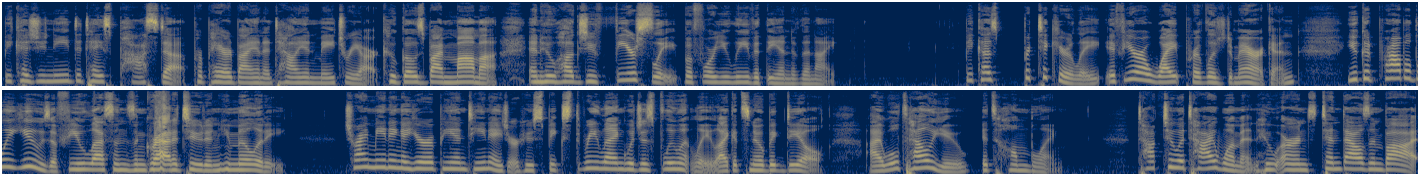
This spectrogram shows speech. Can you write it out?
Because you need to taste pasta prepared by an Italian matriarch who goes by Mama and who hugs you fiercely before you leave at the end of the night. Because particularly if you're a white privileged American, you could probably use a few lessons in gratitude and humility. Try meeting a European teenager who speaks three languages fluently like it's no big deal. I will tell you, it's humbling. Talk to a Thai woman who earns 10,000 baht,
